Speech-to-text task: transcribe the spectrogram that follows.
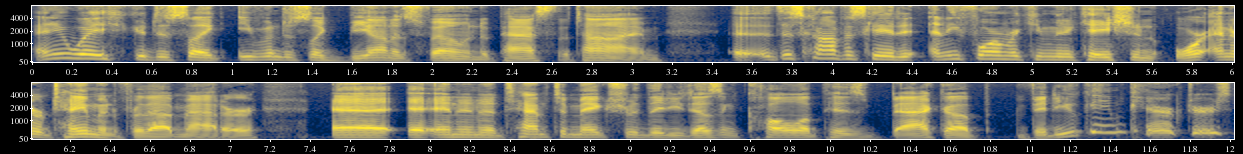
any way he could just like even just like be on his phone to pass the time. Uh, this confiscated any form of communication or entertainment for that matter, uh, in an attempt to make sure that he doesn't call up his backup video game characters.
